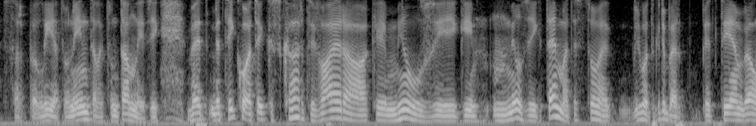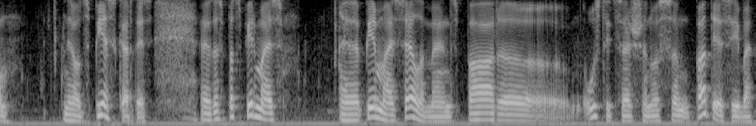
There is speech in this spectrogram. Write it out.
starp lietu un intelektu un tam līdzīgi. Bet, bet tikko tika skarti vairāki milzīgi, milzīgi temati, es tomēr ļoti gribētu pie tiem vēl nedaudz pieskarties. Eh, tas pats pirmais. Eh, pirmais elements par uh, uzticēšanos patiesībai.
